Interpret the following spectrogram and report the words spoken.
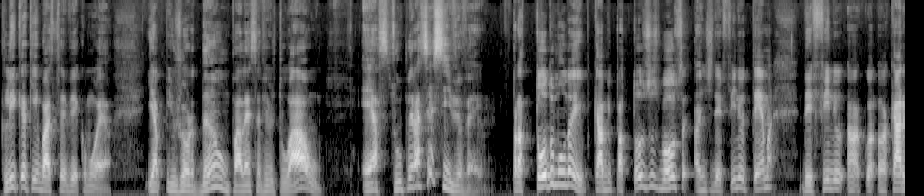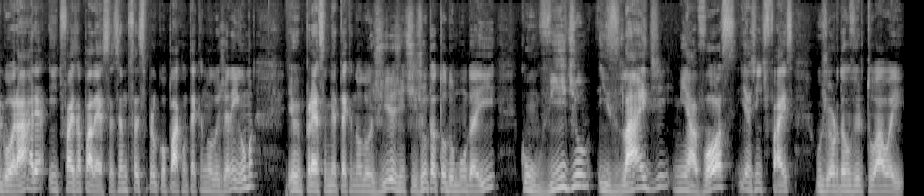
Clica aqui embaixo para você ver como é. E, a, e o Jordão, palestra virtual, é super acessível, velho para todo mundo aí, cabe para todos os bolsos. A gente define o tema, define a, a, carga horária e a gente faz a palestra. Você não precisa se preocupar com tecnologia nenhuma. Eu impresso a minha tecnologia, a gente junta todo mundo aí com vídeo, slide, minha voz e a gente faz o Jordão virtual aí.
